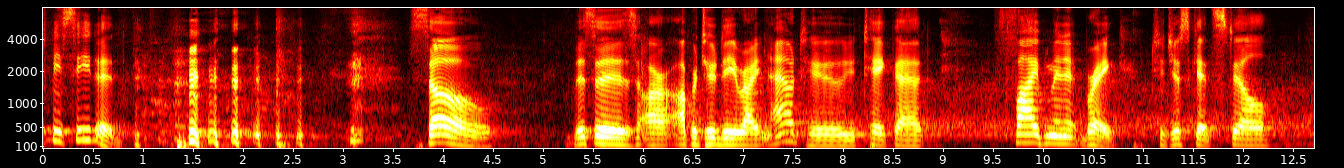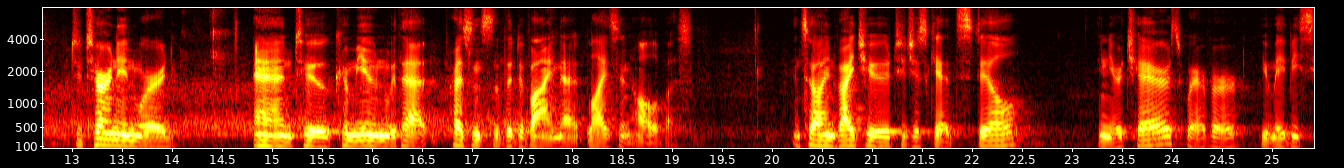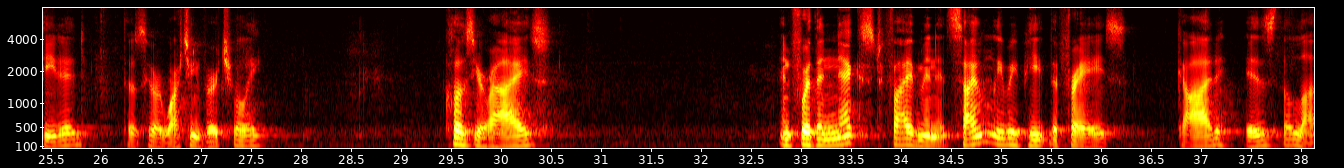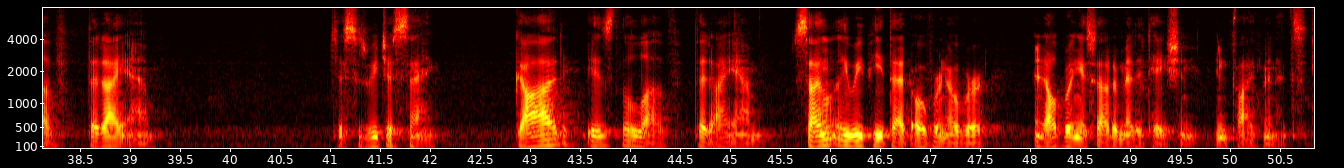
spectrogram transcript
be seated. so, this is our opportunity right now to take that five minute break to just get still, to turn inward, and to commune with that presence of the divine that lies in all of us. And so I invite you to just get still in your chairs, wherever you may be seated, those who are watching virtually. Close your eyes. And for the next five minutes, silently repeat the phrase, God is the love that I am. Just as we just sang, God is the love that I am. Silently repeat that over and over, and I'll bring us out of meditation in five minutes.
